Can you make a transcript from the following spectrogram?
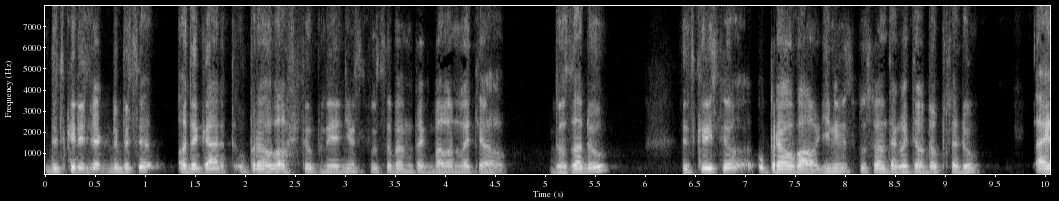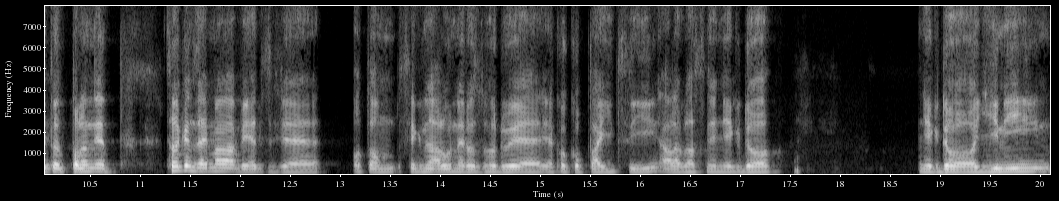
vždycky, když jak kdyby se Odegaard upravoval štupny jedním způsobem, tak balon letěl dozadu, vždycky, když to upravoval jiným způsobem, tak letěl dopředu. A je to podle mě celkem zajímavá věc, že o tom signálu nerozhoduje jako kopající, ale vlastně někdo, někdo jiný,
